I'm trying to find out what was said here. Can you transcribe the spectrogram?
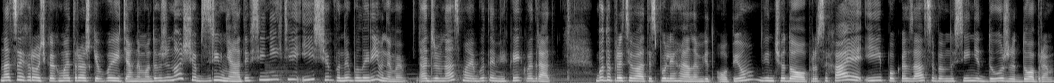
На цих ручках ми трошки витягнемо довжину, щоб зрівняти всі нігті і щоб вони були рівними, адже в нас має бути м'який квадрат. Буду працювати з полігелем від Opium, він чудово просихає і показав себе в носінні дуже добре.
